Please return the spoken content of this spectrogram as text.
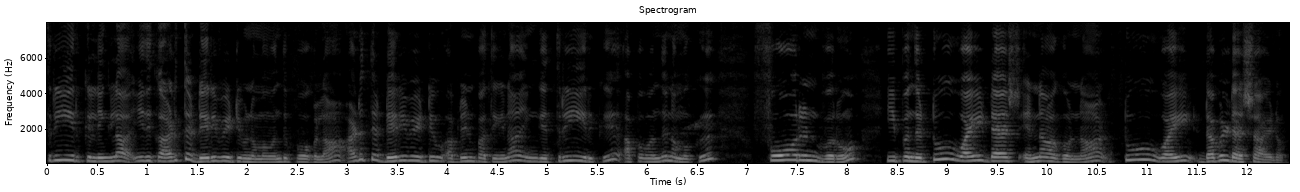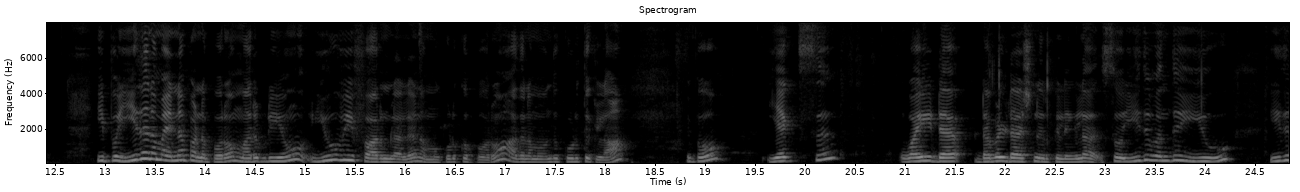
த்ரீ இருக்குது இல்லைங்களா? இதுக்கு அடுத்த டெரிவேட்டிவ் நம்ம வந்து போகலாம். அடுத்த டெரிவேட்டிவ் அப்படின்னு பார்த்தீங்கன்னா இங்கே த்ரீ இருக்குது அப்போ வந்து நமக்கு ஃபோருன்னு வரும். இப்போ இந்த டூ ஒய் டேஷ் என்ன ஆகும்னா டூ ஒய் டபுள் டேஷ் ஆகிடும் இப்போ இதை நம்ம என்ன பண்ண போகிறோம் மறுபடியும் யூவி ஃபார்முலாவில் நம்ம கொடுக்க போகிறோம் அதை நம்ம வந்து கொடுத்துக்கலாம். இப்போது எக்ஸு ஒய் ட டபுள் டேஷ்னு இருக்குது இல்லைங்களா? ஸோ இது வந்து யூ இது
